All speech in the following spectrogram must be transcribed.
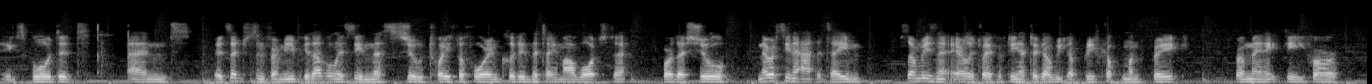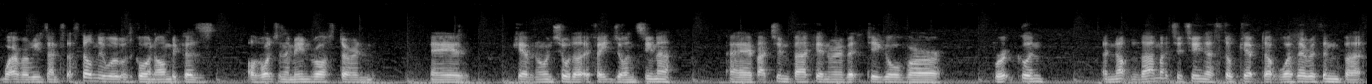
exploded. And it's interesting for me because I've only seen this show twice before, including the time I watched it for this show. Never seen it at the time. Some reason, in early 2015, I took a, week, a brief couple month break from NXT for whatever reason. I still knew what was going on because I was watching the main roster and uh, Kevin Owens showed up to fight John Cena. Uh, but I tuned back in when a bit take over Brooklyn, and not that much had changed. I still kept up with everything, but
